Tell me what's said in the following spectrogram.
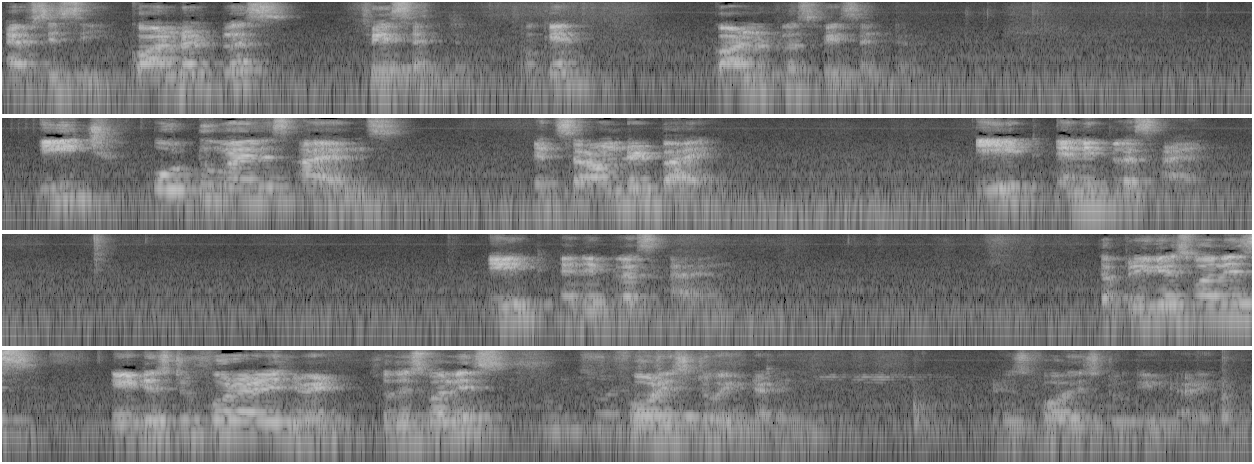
FCC, corner plus face center, okay? Corner plus face center. Each O2 minus ions is surrounded by 8 Na plus ion. 8 Na plus ion. The previous one is 8 is to 4 arrangement. So this one is 4 is to 8 arrangement. It is 4 is to 8 arrangement.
